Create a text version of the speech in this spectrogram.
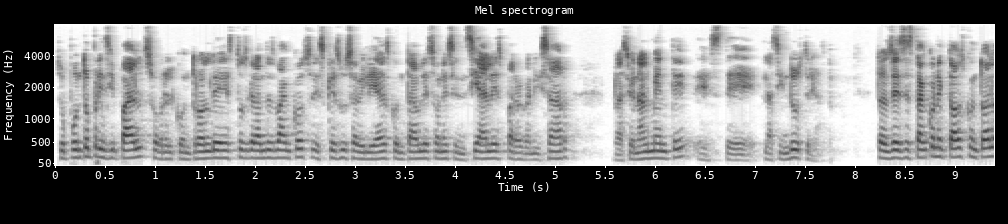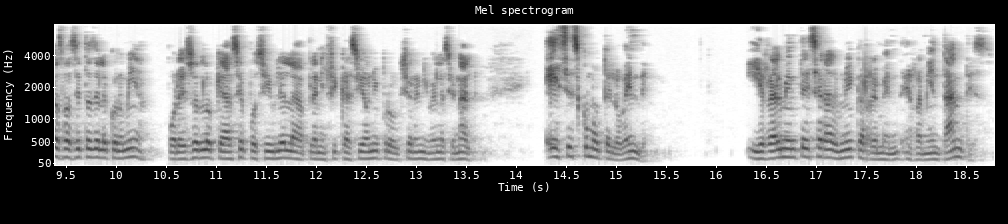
Su punto principal sobre el control de estos grandes bancos es que sus habilidades contables son esenciales para organizar racionalmente este, las industrias. Entonces están conectados con todas las facetas de la economía. Por eso es lo que hace posible la planificación y producción a nivel nacional. Ese es como te lo venden. Y realmente esa era la única herramienta antes.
